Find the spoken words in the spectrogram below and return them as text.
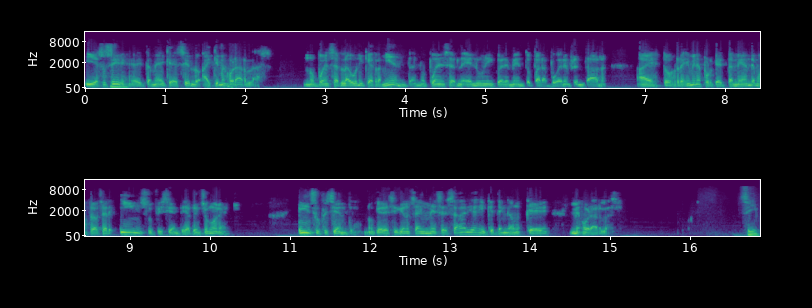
y eso sí, eh, también hay que decirlo, hay que mejorarlas. No pueden ser la única herramienta, no pueden ser el único elemento para poder enfrentar a estos regímenes porque también han demostrado ser insuficientes. Y atención con esto, insuficientes. No quiere decir que no sean necesarias y que tengamos que mejorarlas. Sí,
